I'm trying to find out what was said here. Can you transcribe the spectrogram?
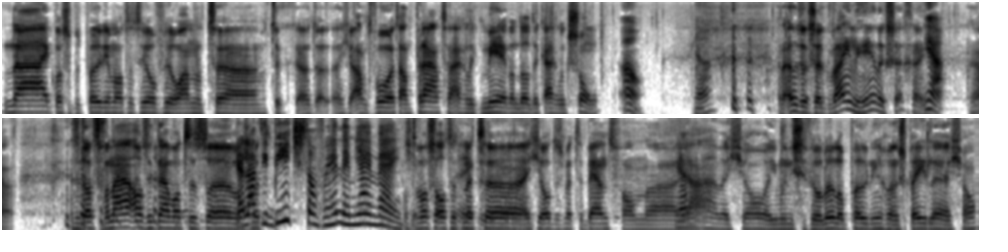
Nou, ik was op het podium altijd heel veel aan het, natuurlijk, weet je, aan het woord, aan het praten eigenlijk meer dan dat ik eigenlijk zong. Oh, ja? En oh, dat is ook wijn, heerlijk zeg. hè. Ja. ja. En toen dacht ik van, nou, als ik nou wat... Het, was Ja, laat met- die biertjes dan voor hen. Neem jij een Want wijntje. het was altijd met, eh, weet je wel, dus met de band van, Ja? ja? weet je wel, je moet niet zoveel lullen op het podium, gewoon spelen, weet je wel.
